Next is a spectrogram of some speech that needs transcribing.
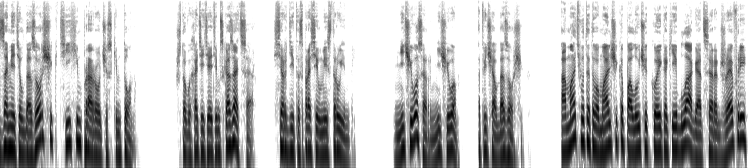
заметил дозорщик тихим пророческим тоном. «Что вы хотите этим сказать, сэр?» — сердито спросил мистер Уинкль. «Ничего, сэр, ничего», — отвечал дозорщик. А мать вот этого мальчика получит кое-какие блага от сэра Джеффри,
